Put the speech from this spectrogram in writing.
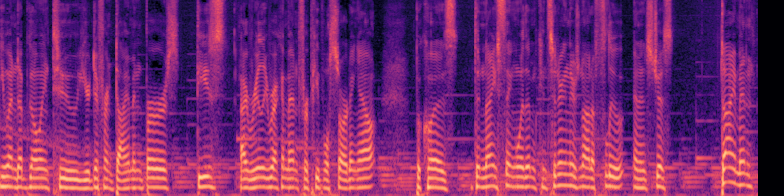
you end up going to your different diamond burrs. These I really recommend for people starting out because the nice thing with them, considering there's not a flute and it's just diamond,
